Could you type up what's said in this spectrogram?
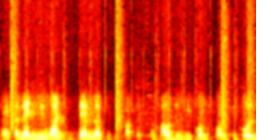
but then we want them not to be perfect. So how do we confront? Because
